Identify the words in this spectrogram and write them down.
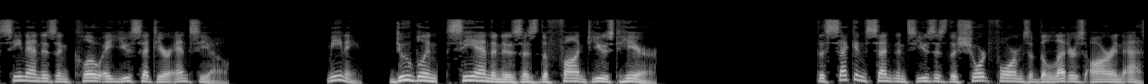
Sinanas and Clo a usetir ansio, meaning, Dublin, Ciananas is the font used here. The second sentence uses the short forms of the letters R and S,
